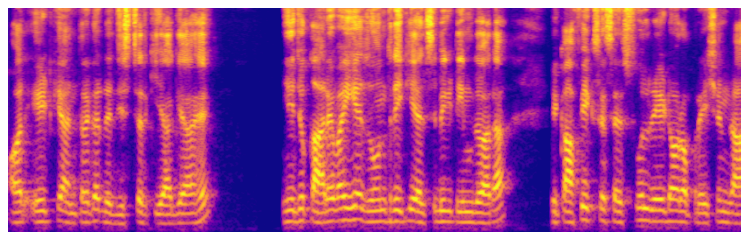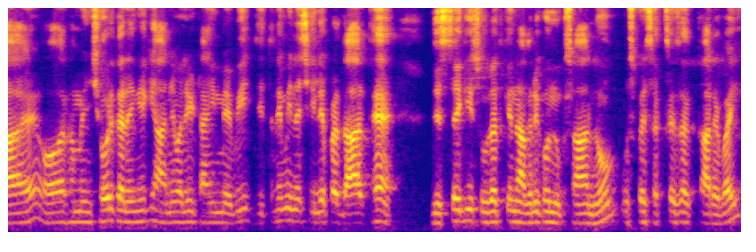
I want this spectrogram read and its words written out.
और एट के अंतर्गत रजिस्टर किया गया है ये जो कार्रवाई है जोन थ्री की एलसीबी की टीम द्वारा ये काफ़ी एक सक्सेसफुल रेड और ऑपरेशन रहा है और हम इंश्योर करेंगे कि आने वाली टाइम में भी जितने भी नशीले पदार्थ हैं जिससे कि सूरत के नागरिकों को नुकसान हो उस पर सख्त से सख्त कार्रवाई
